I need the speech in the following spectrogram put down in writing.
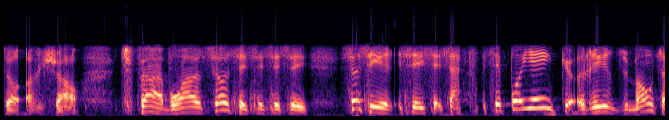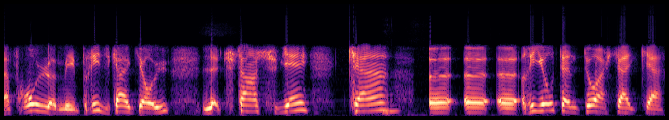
ça, Richard. Tu peux avoir ça, c'est, c'est, c'est, ça, c'est, c'est, c'est, ça, c'est pas rien que rire du monde, ça frôle le mépris du cas qu'il y a eu. tu t'en souviens quand euh, euh, euh, Rio Tinto a acheté le camp.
